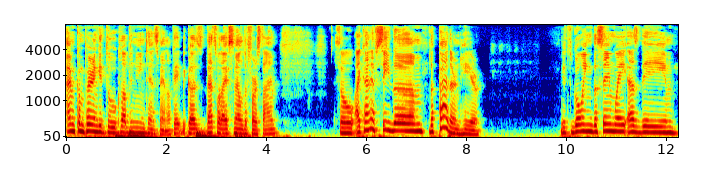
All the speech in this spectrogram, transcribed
I'm comparing it to Club de Nuit Intense Man, okay, because that's what I smelled the first time. So I kind of see the um, the pattern here. It's going the same way as the um,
